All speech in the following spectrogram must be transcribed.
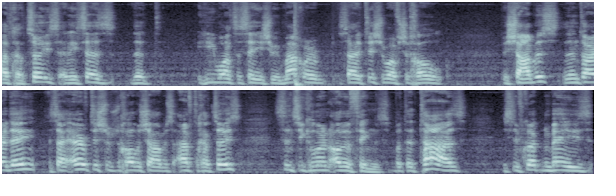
at Chatzois, and he says that he wants to say you should be Machmer, say Tisha of B'Shabbos the entire day, say Erev Tisha of B'Shabbos after Chatzois, since you can learn other things. But the Taz, the Sifkat and Beis,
